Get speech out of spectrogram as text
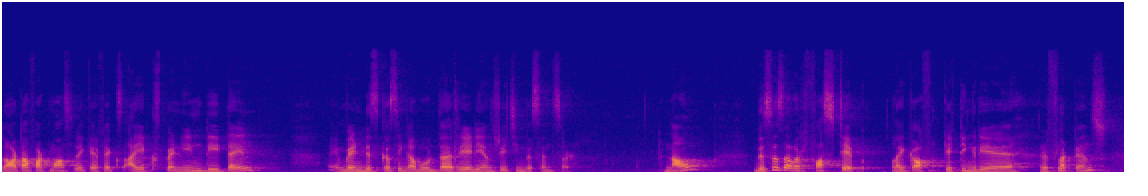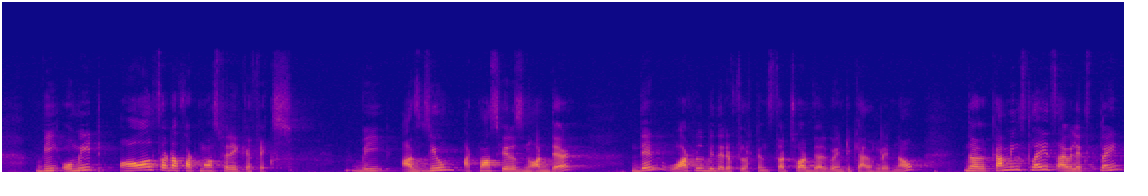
lot of atmospheric effects I explained in detail when discussing about the radiance reaching the sensor. Now this is our first step like of getting re reflectance we omit all sort of atmospheric effects. We assume atmosphere is not there then what will be the reflectance that is what we are going to calculate now. The coming slides I will explain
